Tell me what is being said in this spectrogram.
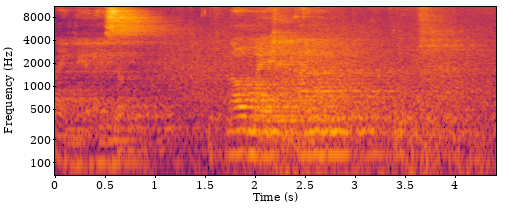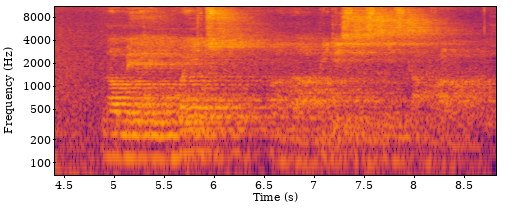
Kindly rise up. Now may I now may I invite all the petitioners please come forward.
